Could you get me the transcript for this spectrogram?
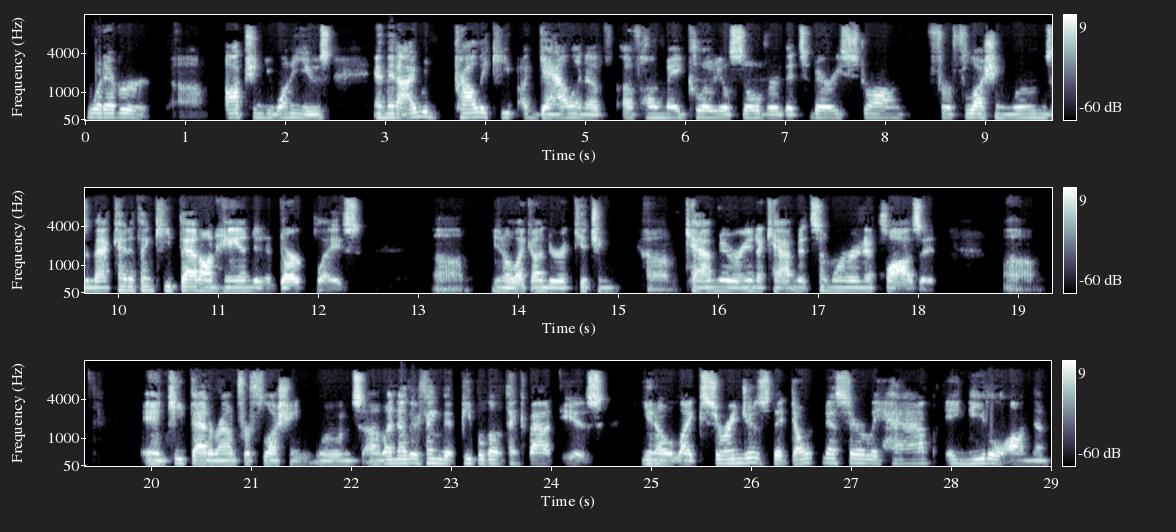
whatever um, option you want to use. And then I would probably keep a gallon of, of homemade colloidal silver that's very strong for flushing wounds and that kind of thing. Keep that on hand in a dark place, um, you know, like under a kitchen um, cabinet or in a cabinet somewhere in a closet. Um, and keep that around for flushing wounds. Um, another thing that people don't think about is, you know, like syringes that don't necessarily have a needle on them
